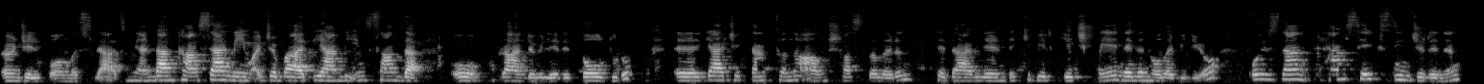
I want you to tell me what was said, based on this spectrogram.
öncelik olması lazım. Yani ben kanser miyim acaba diyen bir insan da o randevuları doldurup e, gerçekten tanı almış hastaların tedavilerindeki bir gecikmeye neden olabiliyor. O yüzden hem sevk zincirinin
